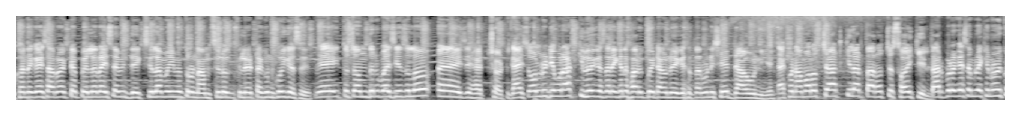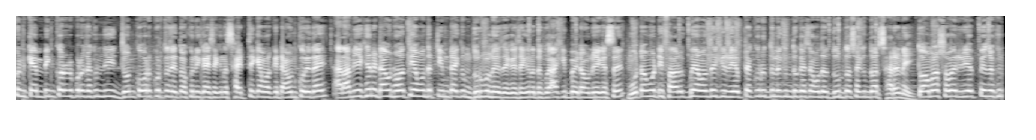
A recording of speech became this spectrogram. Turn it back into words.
ওখানে গাইস আরও একটা প্লেয়ার আইছে আমি দেখছিলাম এই মাত্র নাম ছিল প্লেয়ারটা এখন কই গেছে? এই তো চন্দ্র পাইছি ছিল এই যে হেডশট গাইস অলরেডি আমার আট কিল হয়ে গেছে আর এখানে ফারুক ভাই ডাউন হয়ে গেছে তার মানে সে ডাউনই এখন আমার হচ্ছে আট কিল আর তার হচ্ছে ছয় কিল তারপরে গাইস আমরা এখানে অনেকক্ষণ ক্যাম্পিং করার পরে যখন জোন কভার করতে যাই তখনই গাইস এখানে সাইড থেকে আমাকে ডাউন করে দেয়। আর আমি এখানে ডাউন হওয়াতে আমাদের টিমটা একদম দুর্বল হয়ে যায় গেছে এখানে দেখো আকিব ভাই ডাউন হয়ে গেছে। মোটামুটি ফারুক ভাই আমাদেরকে রিয়েপটা করে দিলে কিন্তু গেছে আমাদের দুর্দশা কিন্তু আর ছাড়ে নাই। তো আমরা সবাই রিয়েপ পেয়ে যখন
